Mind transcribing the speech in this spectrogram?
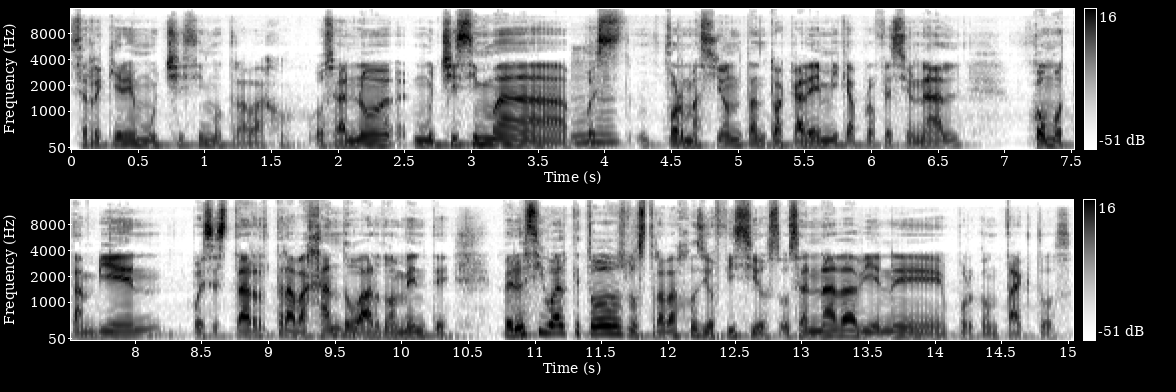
se requiere muchísimo trabajo. O sea, no, muchísima pues, formación tanto académica, profesional, como también pues estar trabajando arduamente. Pero es igual que todos los trabajos y oficios. O sea, nada viene por contactos.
